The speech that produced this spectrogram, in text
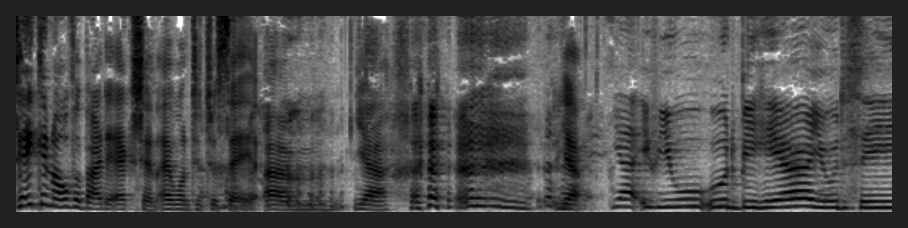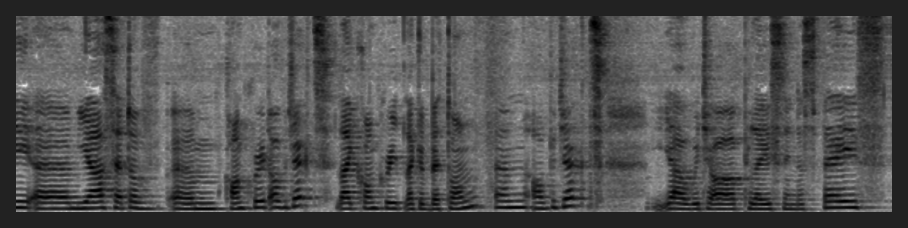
taken over by the action. I wanted to say, um, yeah, yeah. Yeah, if you would be here, you would see, um, yeah, set of um, concrete objects, like concrete, like a beton um, object, yeah, which are placed in the space.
